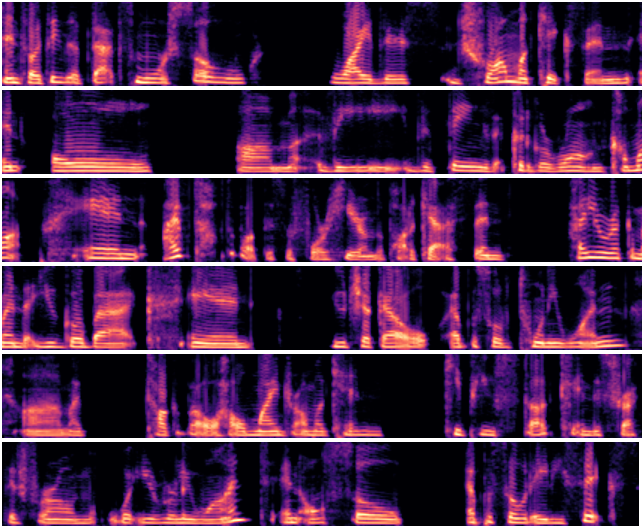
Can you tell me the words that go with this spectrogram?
And so I think that that's more so why this trauma kicks in and all um, the the things that could go wrong come up. And I've talked about this before here on the podcast and highly recommend that you go back and you check out episode 21. Um, I talk about how mind drama can keep you stuck and distracted from what you really want. And also episode 86,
